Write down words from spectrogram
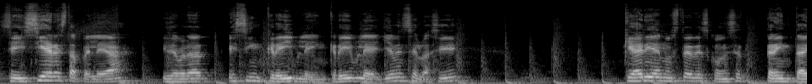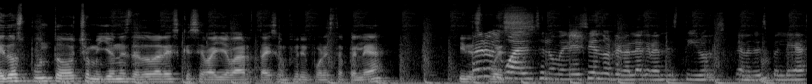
se hiciera esta pelea. Y de verdad es increíble, increíble. Llévenselo así. ¿Qué harían ustedes con ese 32.8 millones de dólares que se va a llevar Tyson Fury por esta pelea? Y después... Pero igual se lo merece, nos regala grandes tiros, grandes peleas,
